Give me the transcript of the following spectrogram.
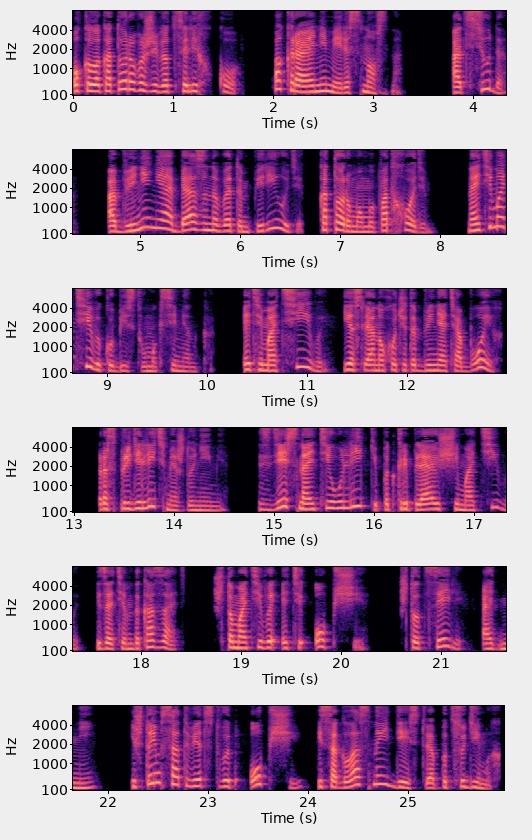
около которого живется легко, по крайней мере сносно. Отсюда обвинение обязано в этом периоде, к которому мы подходим, найти мотивы к убийству Максименко. Эти мотивы, если оно хочет обвинять обоих, распределить между ними. Здесь найти улики, подкрепляющие мотивы, и затем доказать, что мотивы эти общие, что цели одни и что им соответствуют общие и согласные действия подсудимых.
